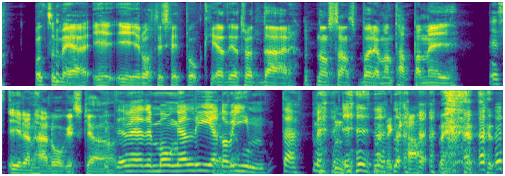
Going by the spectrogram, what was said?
Vad som är i, i erotisk ritbok. Jag, jag tror att där någonstans börjar man tappa mig i den här logiska... Det är många led av inte. I Men det kan. här.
